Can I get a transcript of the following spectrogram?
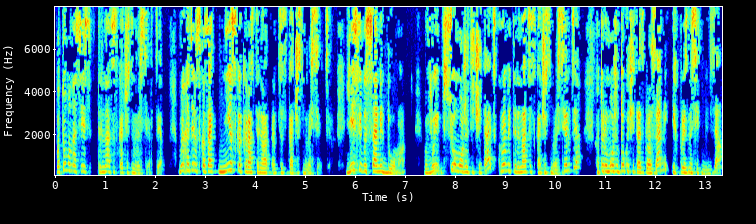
Потом у нас есть 13 качеств милосердия. Мы хотим сказать несколько раз 13 качеств милосердия. Если вы сами дома, вы все можете читать, кроме 13 качеств милосердия, которые можно только читать глазами, их произносить нельзя.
